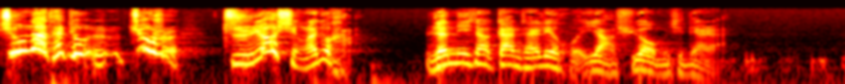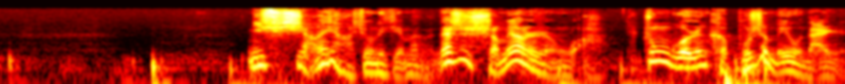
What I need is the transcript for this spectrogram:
就那他就就是只要醒了就喊，人民像干柴烈火一样，需要我们去点燃。你想想，兄弟姐妹们，那是什么样的人物啊？中国人可不是没有男人，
